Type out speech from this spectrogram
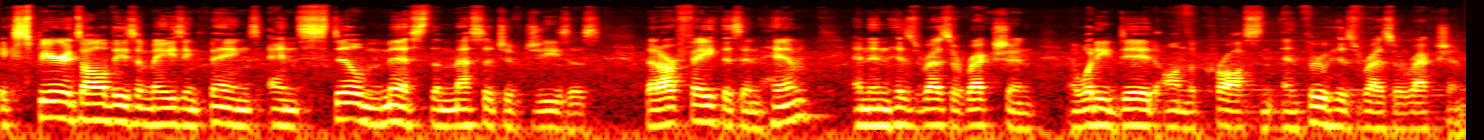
experience all these amazing things and still miss the message of Jesus. That our faith is in Him and in His resurrection and what He did on the cross and, and through His resurrection.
